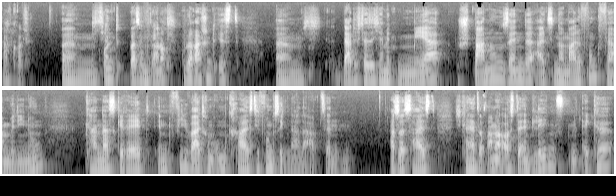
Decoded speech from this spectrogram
Ach Gott. Ähm, und was auch noch überraschend ist, ähm, ich, dadurch, dass ich ja mit mehr Spannung sende als die normale Funkfernbedienung, kann das Gerät in viel weiterem Umkreis die Funksignale absenden. Also das heißt, ich kann jetzt auf einmal aus der entlegensten Ecke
